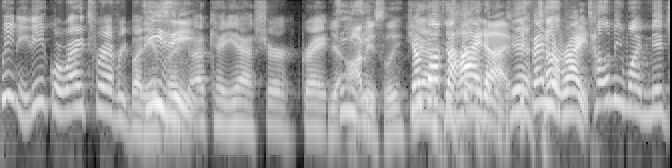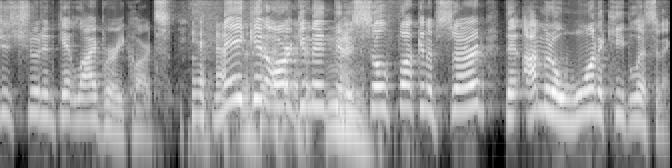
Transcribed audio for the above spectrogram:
"We need equal rights for everybody." It's like, easy. okay, yeah, sure, great. Yeah, easy. obviously. Jump Yeah. off the high dive. Yeah, Defend tell, the right. Tell me why midgets shouldn't get library cards. Make an argument that is so fucking absurd that I'm gonna want to keep listening.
